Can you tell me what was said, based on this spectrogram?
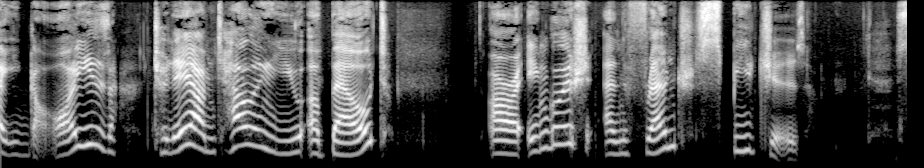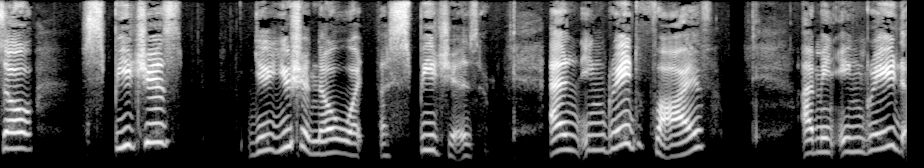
Hi guys! Today I'm telling you about our English and French speeches. So, speeches, you, you should know what a speech is. And in grade 5, I mean in grade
